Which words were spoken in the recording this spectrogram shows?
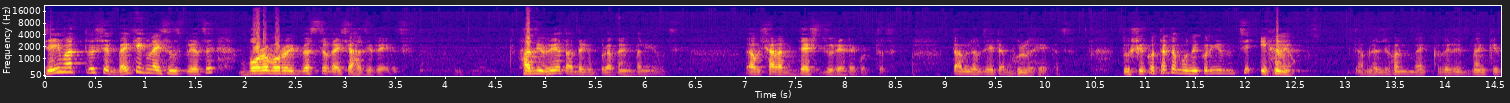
যেই মাত্র সে ব্যাংকিং লাইসেন্স পেয়েছে, বড় বড় ইনভেস্টাররা এসে হাজির হয়ে গেছে। হাজির হয়ে তাদেরকে পুরো ব্যাংক বানিয়ে গেছে এবং সারা দেশ জুড়ে এটা করতেছে। তা বললাম যে, এটা ভুল হয়ে গেছে। তো সে কথাটা মনে করিয়ে দিচ্ছে এখানেও। আমরা যখন মাইক্রো ক্রেডিট ব্যাংকের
